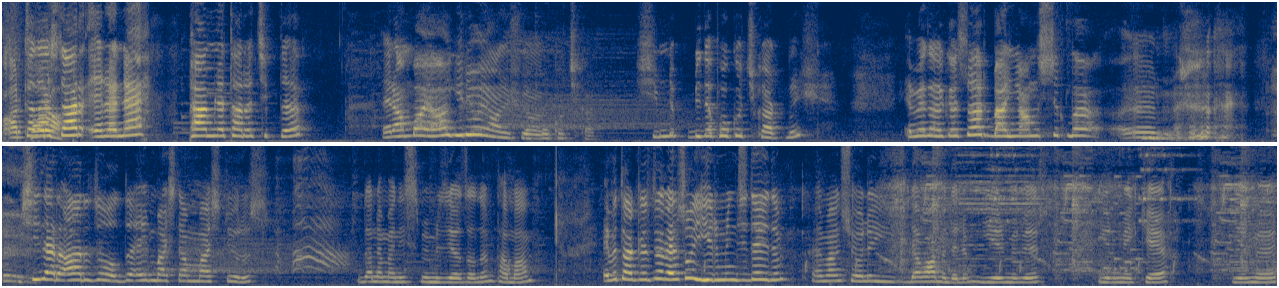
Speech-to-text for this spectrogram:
Arkadaşlar Eren'e Pem'le Tara çıktı. Eren bayağı giriyor yani şu an. Poco çıkar. Şimdi bir de Poco çıkartmış. Evet arkadaşlar ben yanlışlıkla e, bir şeyler arıza oldu. En baştan başlıyoruz. Şuradan hemen ismimizi yazalım. Tamam. Evet arkadaşlar en son 20.deydim. Hemen şöyle devam edelim. 21, 22, 23,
